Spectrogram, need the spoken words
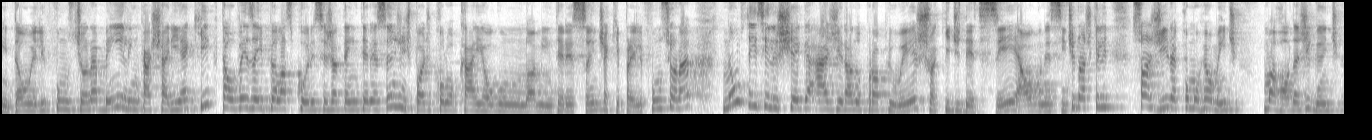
Então ele funciona bem, ele encaixaria aqui. Talvez aí pelas cores seja até interessante, a gente pode colocar aí algum nome interessante aqui para ele funcionar. Não sei se ele chega a girar no próprio eixo aqui de DC, algo nesse sentido. Eu acho que ele só gira como realmente uma roda gigante.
